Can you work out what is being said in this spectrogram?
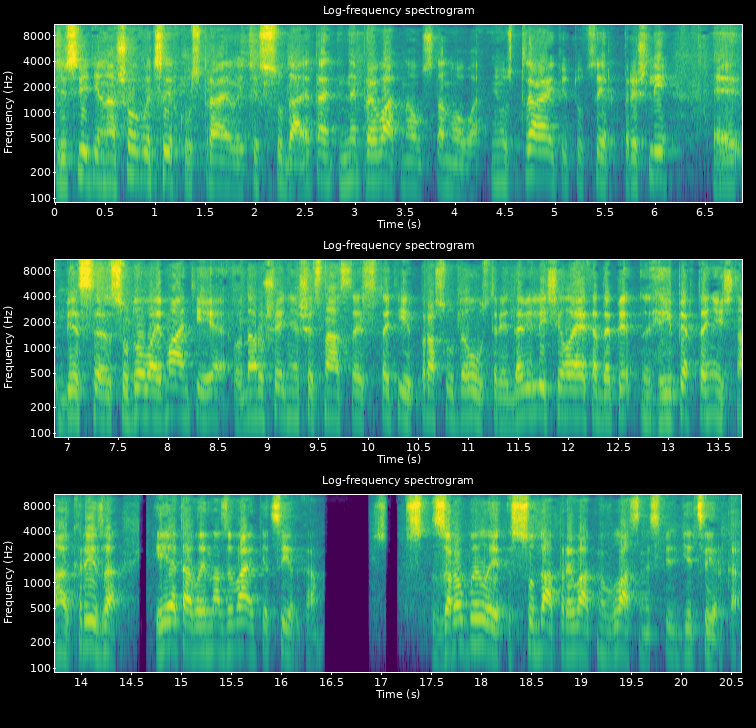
Действительно, что вы цирк устраиваете с суда? Это не приватная установа. Не устраивайте тут цирк. Пришли э, без э, судовой мантии в нарушение 16 статьи про судоустрой, довели человека до пе- гипертоничного криза, и это вы называете цирком. С- Заробили з суда приватну власність від цирка.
